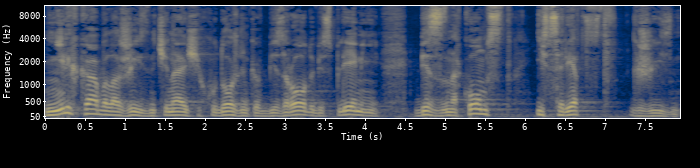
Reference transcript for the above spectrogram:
Нелегка была жизнь начинающих художников без роду, без племени, без знакомств и средств к жизни.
